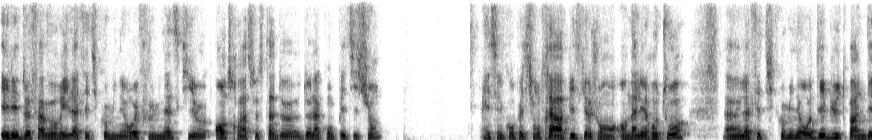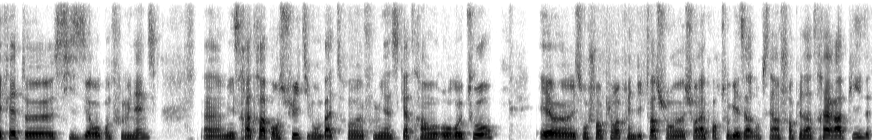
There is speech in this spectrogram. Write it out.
et les deux favoris, l'Atlético Mineiro et Fluminense, qui euh, entrent à ce stade de, la compétition. Et c'est une compétition très rapide qui a joué en, aller-retour. Euh, L'Atlético Mineiro débute par une défaite 6-0 euh, contre Fluminense, mais ils se rattrapent ensuite. Ils vont battre Fluminense 4-1 au, retour. Et ils sont champions après une victoire sur, sur la Portuguesa. Donc c'est un championnat très rapide.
